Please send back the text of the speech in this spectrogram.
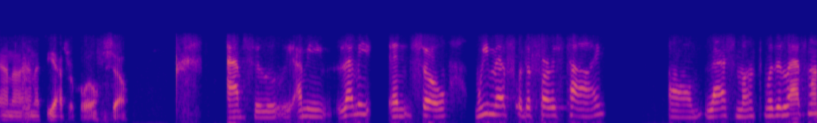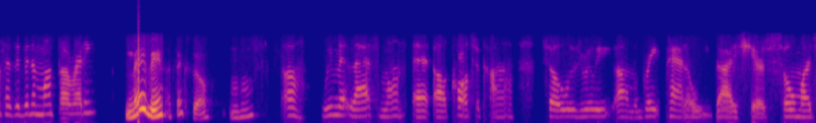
and a and a theatrical show. Absolutely. I mean, let me and so we met for the first time um last month. Was it last month? Has it been a month already? Maybe. I think so. Mhm. Oh, we met last month at uh, CultureCon, so it was really um, a great panel. You guys shared so much.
